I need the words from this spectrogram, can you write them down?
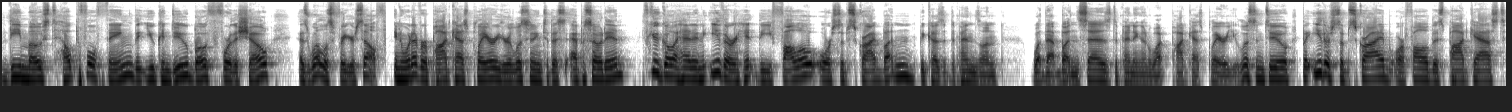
the most helpful thing that you can do both for the show as well as for yourself. In whatever podcast player you're listening to this episode in, if you could go ahead and either hit the follow or subscribe button because it depends on what that button says, depending on what podcast player you listen to. But either subscribe or follow this podcast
